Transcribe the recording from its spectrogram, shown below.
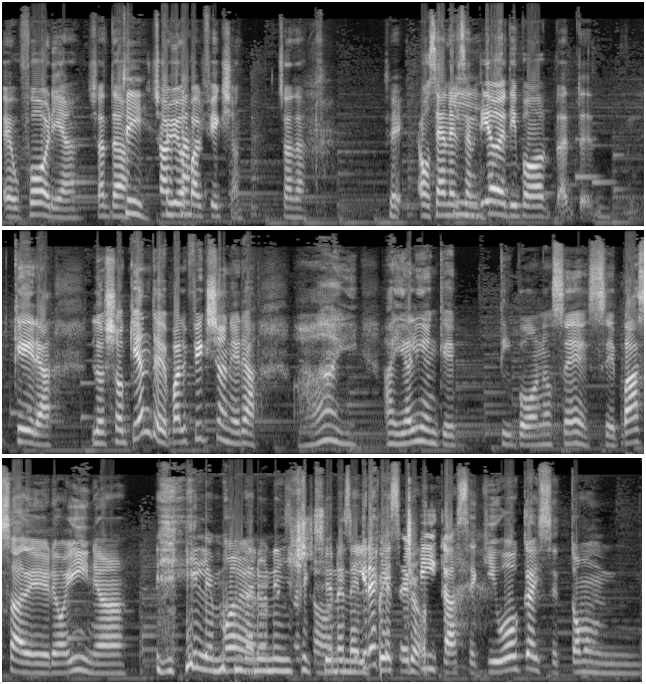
Euforia, ya está. Sí, ya, ya vio está. Pulp Fiction, ya está. Sí. O sea, en el Y- sentido de tipo, ¿qué era? Lo choqueante de Pulp Fiction era, ay, hay alguien que, tipo, no sé, se pasa de heroína. Y le mandan Bueno, una inyección en el siquiera es que pecho. se pica, se equivoca y se toma un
